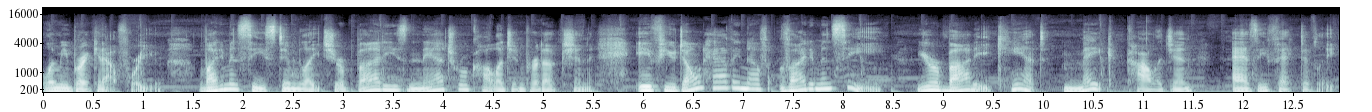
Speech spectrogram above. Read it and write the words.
Let me break it out for you. Vitamin C stimulates your body's natural collagen production. If you don't have enough vitamin C, your body can't make collagen as effectively.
